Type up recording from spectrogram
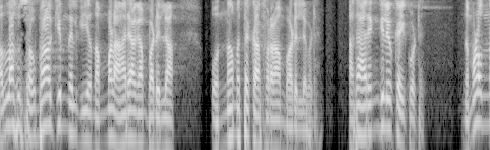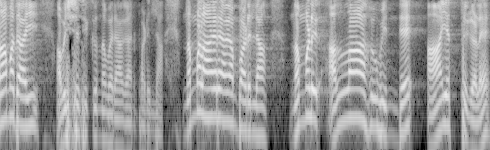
അള്ളാഹു സൗഭാഗ്യം നൽകിയ നമ്മൾ ആരാകാൻ പാടില്ല? ഒന്നാമത്തെ കാഫറാകാൻ പാടില്ല ഇവിടെ. അതാരെങ്കിലുമൊക്കെ ആയിക്കോട്ടെ. നമ്മൾ ഒന്നാമതായി അവിശ്വസിക്കുന്നവരാകാൻ പാടില്ല. നമ്മൾ ആരാകാൻ പാടില്ല? നമ്മൾ അള്ളാഹുവിന്റെ ആയത്തുകളെ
